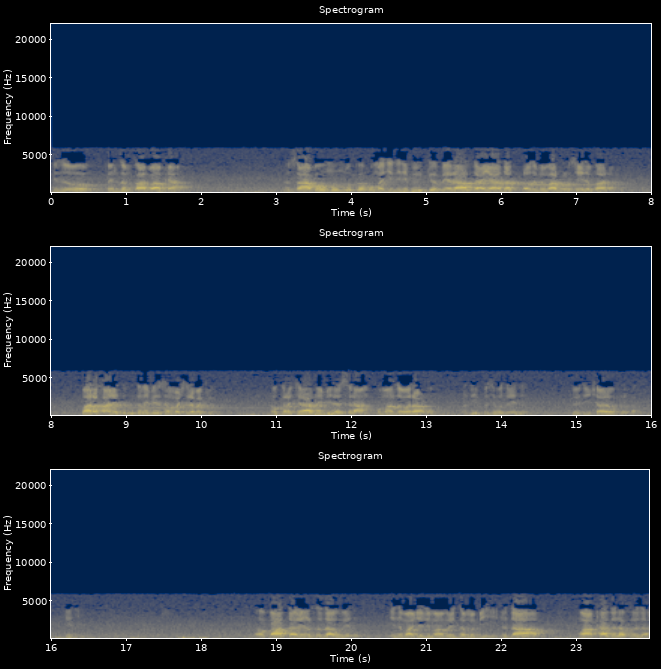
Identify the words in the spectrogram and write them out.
چیزو پنزم کار واقع صحابہ من وقف مسجد نبی کے بیرال دا عیادت اور بیمار پر سے دفارا بارخانے تو نبی رسم مشربہ کیوں اور کر چرا نبی علیہ السلام کمانزہ ولاڑو۔ ندیب سے ادرے تھے میں تو اشارہ ہو کرتا اور بات دار سدا ہوئے تھے ان ماجل امام رتم بھی ندا واقعہ نف ندا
